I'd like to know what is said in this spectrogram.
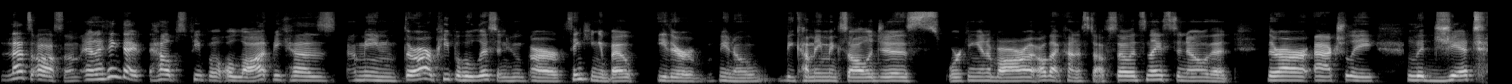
that's awesome. And I think that helps people a lot because, I mean, there are people who listen who are thinking about either, you know, becoming mixologists, working in a bar, all that kind of stuff. So it's nice to know that there are actually legit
